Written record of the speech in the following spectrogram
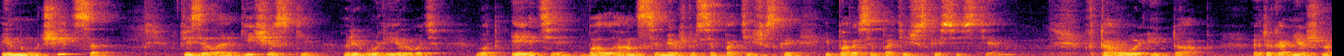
и научиться физиологически регулировать вот эти балансы между симпатической и парасимпатической системой. Второй этап – это, конечно,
